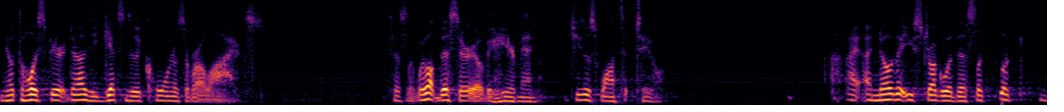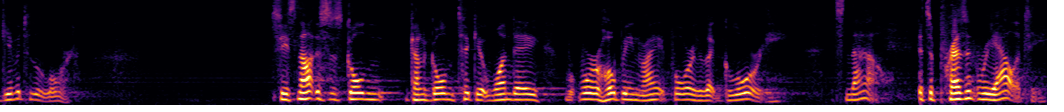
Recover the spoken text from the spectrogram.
You know what the Holy Spirit does? He gets into the corners of our lives. He says, Look, what about this area over here, man? Jesus wants it too. I, I know that you struggle with this. Look, look, give it to the Lord. See, it's not this is golden kind of golden ticket. One day we're hoping, right, for that glory. It's now. It's a present reality.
